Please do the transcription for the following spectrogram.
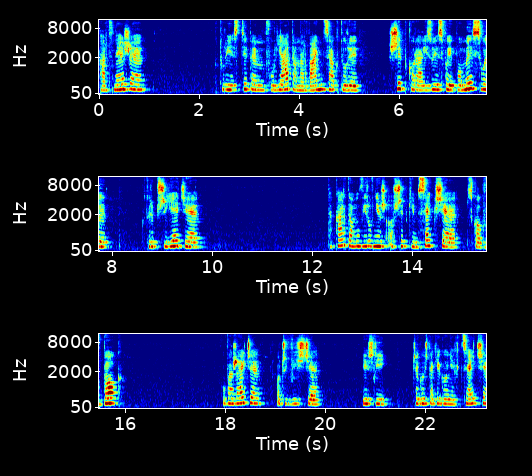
partnerze, który jest typem furiata, narwańca, który szybko realizuje swoje pomysły, który przyjedzie. Ta karta mówi również o szybkim seksie, skok w bok. Uważajcie oczywiście, jeśli czegoś takiego nie chcecie,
